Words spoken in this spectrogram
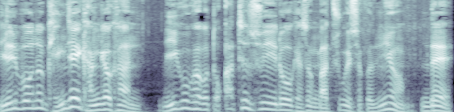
일본은 굉장히 강력한 미국하고 똑같은 수위로 계속 맞추고 있었거든요. 근데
